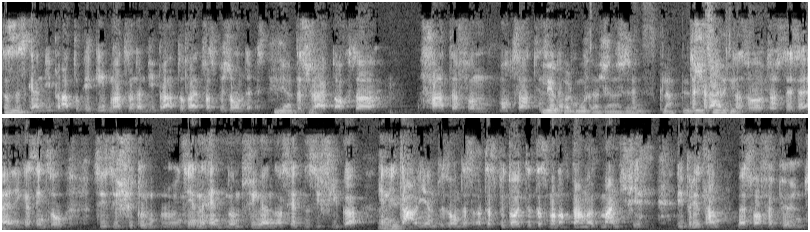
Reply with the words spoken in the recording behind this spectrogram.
dass mhm. es kein Vibrato gegeben hat, sondern Vibrato war etwas Besonderes. Ja. Das schreibt auch der Vater von Mozart. In Leopold Mozart, ja, das ist klar. Das, das ist schreibt also, dass das, einige sind so, sie, sie schütteln mit ihren Händen und Fingern, als hätten sie Fieber. In okay. Italien besonders. Das bedeutet, dass man auch damals manche vibriert haben. Das war verpönt.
